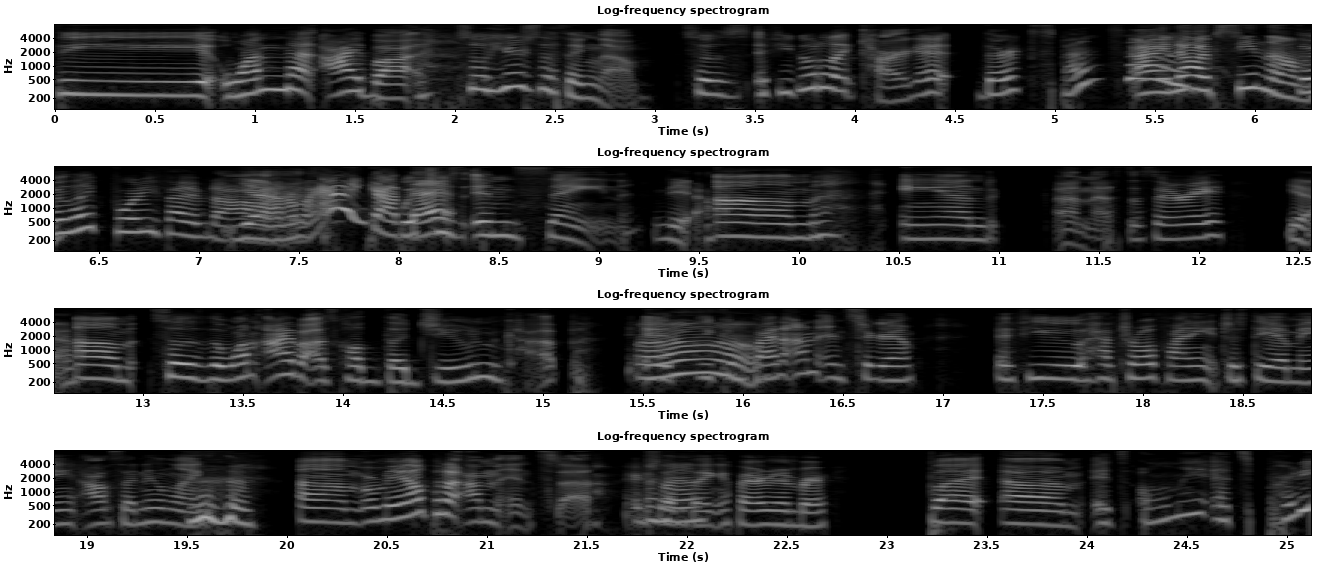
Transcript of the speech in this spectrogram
the one that I bought. So here's the thing though. So if you go to like Target, they're expensive. I know. I've seen them. They're like $45. yeah, and I'm like, I ain't got which is insane. yeah. Um and unnecessary. Yeah. Um, so the one I bought is called the June Cup. It, You Oh. can find it on Instagram. If you have trouble finding it, just DM me. I'll send you the link. um, or maybe I'll put it on the Insta or Uh-huh. something if I remember. But um, it's only it's pretty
